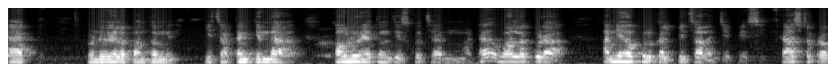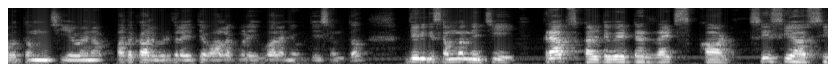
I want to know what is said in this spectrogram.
యాక్ట్ రెండు వేల పంతొమ్మిది ఈ చట్టం కింద కౌలు రైతులను తీసుకొచ్చారనమాట వాళ్ళకు కూడా అన్ని హక్కులు కల్పించాలని చెప్పేసి రాష్ట్ర ప్రభుత్వం నుంచి ఏవైనా పథకాలు విడుదలైతే వాళ్ళకు కూడా ఇవ్వాలనే ఉద్దేశంతో దీనికి సంబంధించి crops cultivator rights card C C R C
